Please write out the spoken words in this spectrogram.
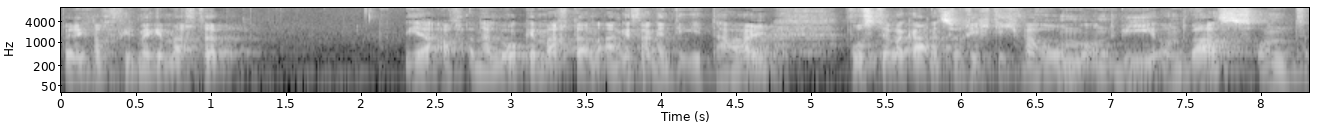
weil ich noch Filme gemacht habe, ja auch analog gemacht, dann angefangen digital, wusste aber gar nicht so richtig warum und wie und was. Und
